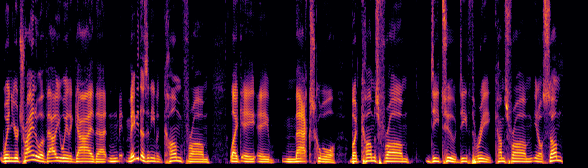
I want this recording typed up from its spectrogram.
When you're trying to evaluate a guy that maybe doesn't even come from like a a MAC school, but comes from D2, D3, comes from, you know, some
